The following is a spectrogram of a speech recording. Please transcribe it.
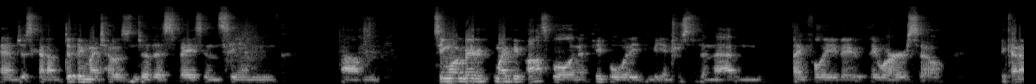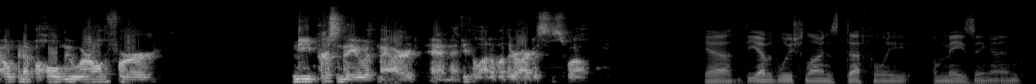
and just kind of dipping my toes into this space and seeing um, seeing what may, might be possible and if people would even be interested in that. And thankfully, they they were. So it kind of opened up a whole new world for me personally with my art, and I think a lot of other artists as well. Yeah, the evolution line is definitely amazing and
